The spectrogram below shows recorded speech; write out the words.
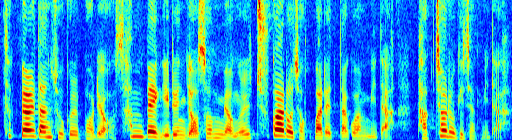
특별 단속을 벌여 376명을 추가로 적발했다고 합니다. 박철우 기자입니다.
